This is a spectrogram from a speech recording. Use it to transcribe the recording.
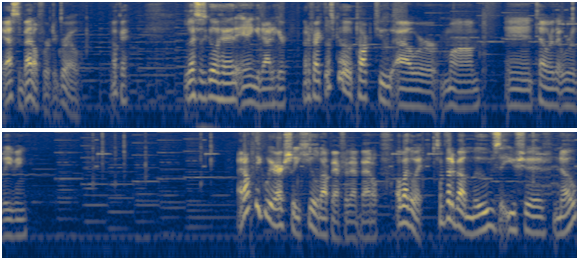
It has to battle for it to grow. Okay. Let's just go ahead and get out of here. Matter of fact, let's go talk to our mom and tell her that we're leaving. I don't think we were actually healed up after that battle. Oh, by the way, something about moves that you should know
